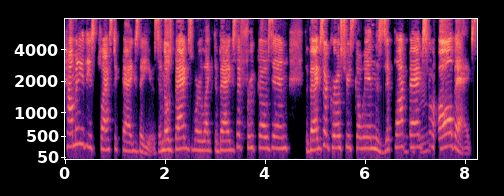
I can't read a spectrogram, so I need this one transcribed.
how many of these plastic bags they used. And those bags were like the bags that fruit goes in, the bags our groceries go in, the Ziploc bags, mm-hmm. all bags.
